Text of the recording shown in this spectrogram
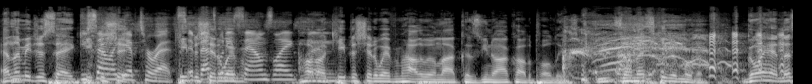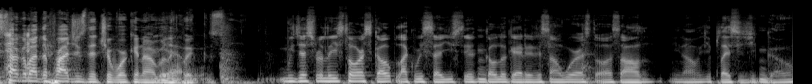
And let me just say, keep sound the like shit, you have Tourette's. Keep If the that's shit what away he from, sounds like, Hold on, keep the shit away from Hollywood Unlocked because you know I call the police. so let's keep it moving. Go ahead. Let's talk about the projects that you're working on really Yeah. quick. We just released Horoscope. Like we said, you still can go look at it. It's on World Star. It's all you know, your places you can go.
